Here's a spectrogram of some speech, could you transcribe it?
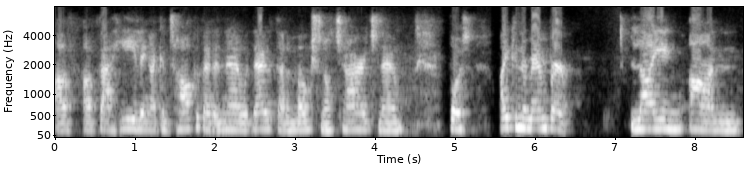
of of that healing. I can talk about it now without that emotional charge now, but I can remember lying on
